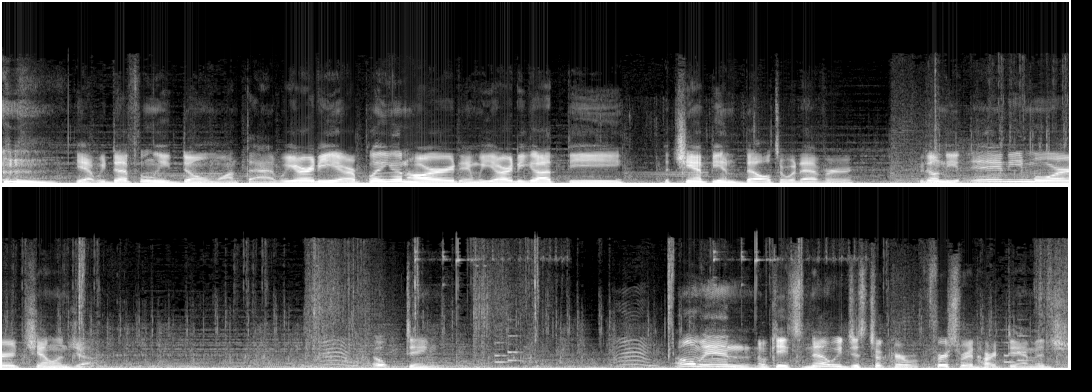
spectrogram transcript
yeah, we definitely don't want that. We already are playing on hard, and we already got the the champion belt or whatever. We don't need any more Challenge Up. Oh, dang. Oh, man. Okay, so now we just took our first red heart damage.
